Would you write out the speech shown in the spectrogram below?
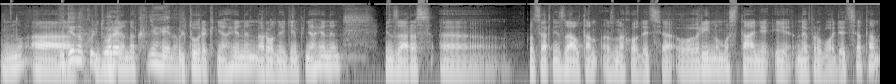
Ну, а Будинок культури будинок Княгинин. культури Княгинин, Народний дім Княгинин. Він зараз е, концертний зал там знаходиться у аварійному стані і не проводяться там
